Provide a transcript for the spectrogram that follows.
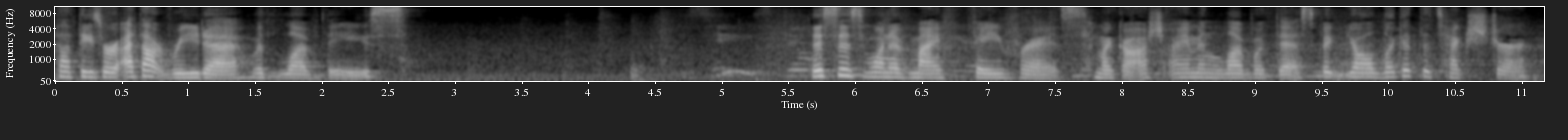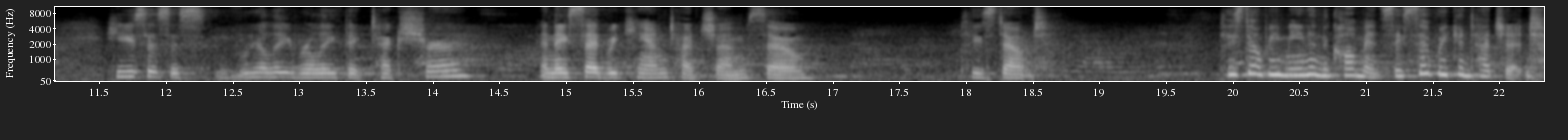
Thought these were. I thought Rita would love these. This is one of my favorites. Oh my gosh, I am in love with this. But y'all, look at the texture. He uses this really, really thick texture. And they said we can touch them, so please don't. Please don't be mean in the comments. They said we can touch it.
